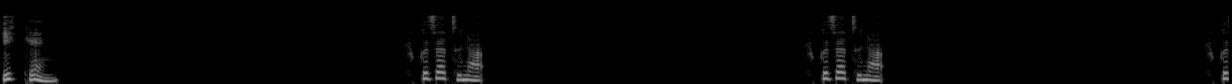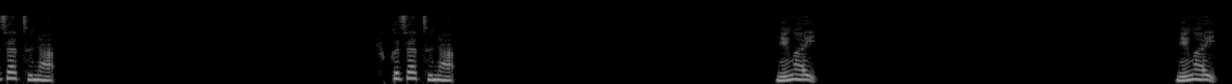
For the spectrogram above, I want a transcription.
意見。複雑な。複雑な。複雑な。複雑な。願い。願い。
